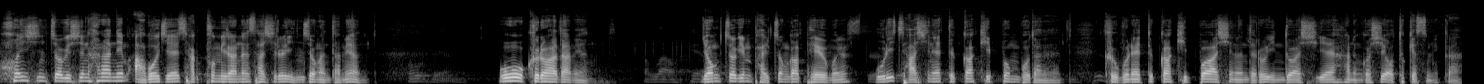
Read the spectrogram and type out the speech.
헌신적이신 하나님 아버지의 작품이라는 사실을 인정한다면 오 그러하다면 영적인 발전과 배움을 우리 자신의 뜻과 기쁨보다는 그분의 뜻과 기뻐하시는 대로 인도하시게 하는 것이 어떻겠습니까?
